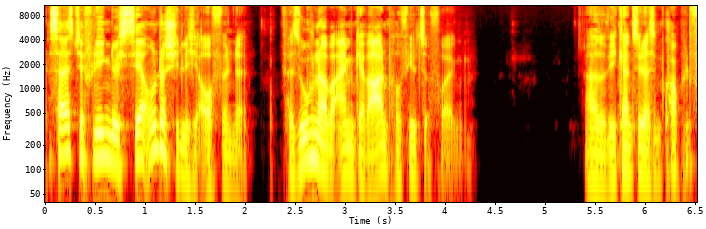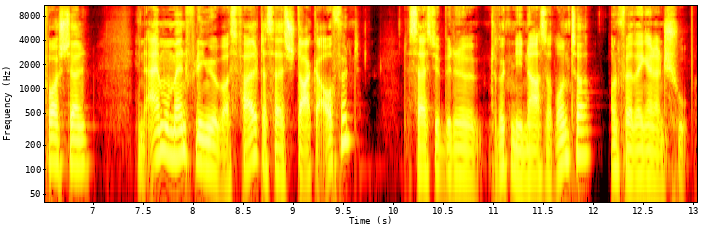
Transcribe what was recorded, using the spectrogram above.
Das heißt, wir fliegen durch sehr unterschiedliche Aufwände, versuchen aber einem geraden Profil zu folgen. Also wie kannst du dir das im Cockpit vorstellen? In einem Moment fliegen wir über Asphalt, das heißt starker Aufwind. Das heißt, wir drücken die Nase runter und verringern den Schub.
